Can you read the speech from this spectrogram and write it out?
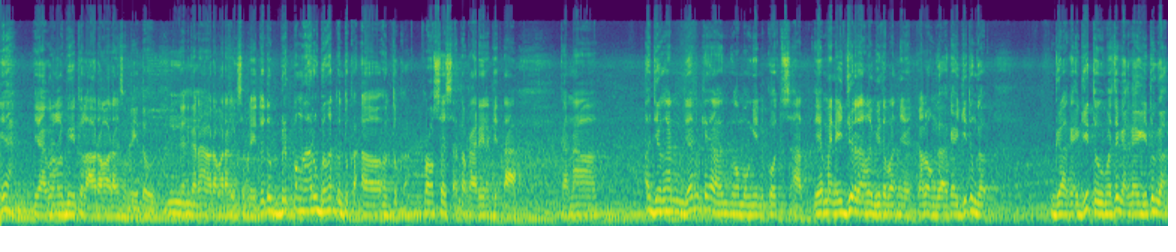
Ya, ya kurang lebih itulah orang-orang seperti itu. Dan karena orang-orang seperti itu tuh berpengaruh banget untuk eh, untuk proses atau karir kita. Karena oh, jangan jangan kayak ngomongin coach at, ya manajer lah lebih tepatnya. Kalau nggak kayak gitu nggak nggak kayak gitu, maksudnya nggak kayak gitu nggak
